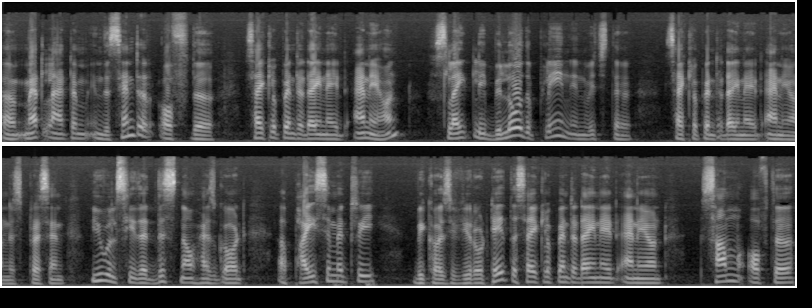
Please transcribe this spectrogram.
uh, metal atom in the center of the cyclopentadienide anion slightly below the plane in which the cyclopentadienide anion is present, you will see that this now has got a pi symmetry because if you rotate the cyclopentadienide anion some of the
